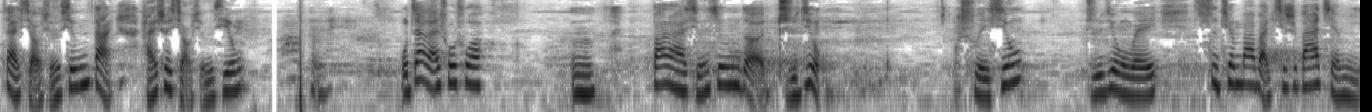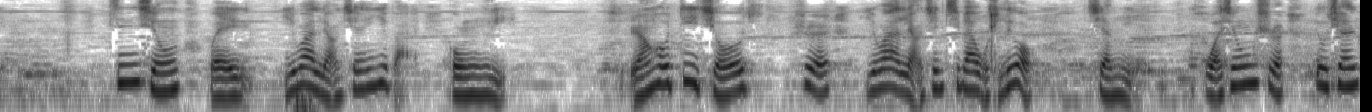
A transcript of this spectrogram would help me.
在小行星带，还是小行星。我再来说说，嗯，八大行星的直径。水星直径为四千八百七十八千米。金星为一万两千一百公里，然后地球是一万两千七百五十六千米，火星是六千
